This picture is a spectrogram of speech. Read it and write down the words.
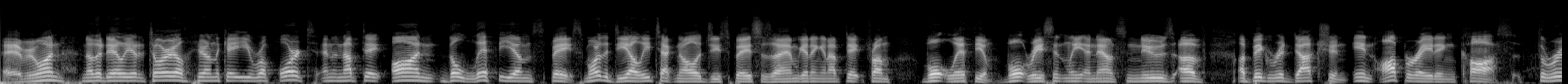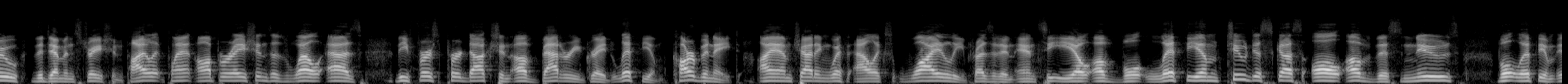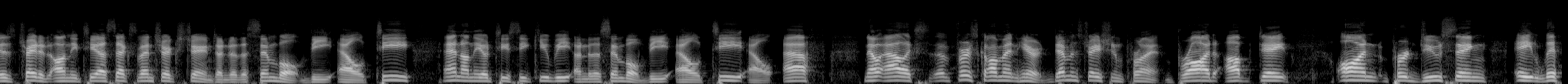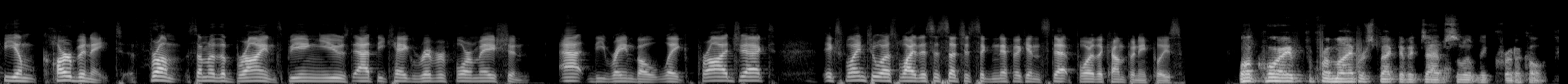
Hey everyone, another daily editorial here on the KE Report and an update on the lithium space. More the DLE technology space as I am getting an update from Volt Lithium. Volt recently announced news of a big reduction in operating costs through the demonstration pilot plant operations as well as the first production of battery grade lithium carbonate. I am chatting with Alex Wylie, president and CEO of Volt Lithium, to discuss all of this news. Volt Lithium is traded on the TSX Venture Exchange under the symbol VLT and on the OTCQB under the symbol VLTLF. Now, Alex, uh, first comment here demonstration plant, broad update on producing a lithium carbonate from some of the brines being used at the Keg River Formation at the Rainbow Lake project. Explain to us why this is such a significant step for the company, please. Well, Corey, from my perspective, it's absolutely critical.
